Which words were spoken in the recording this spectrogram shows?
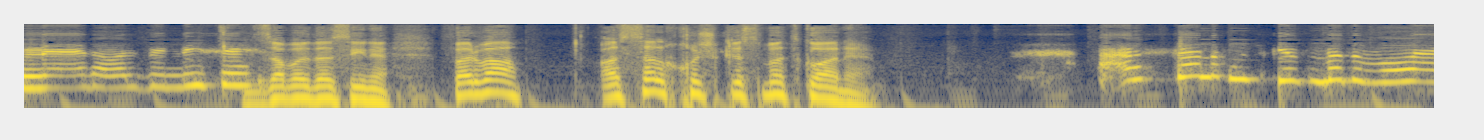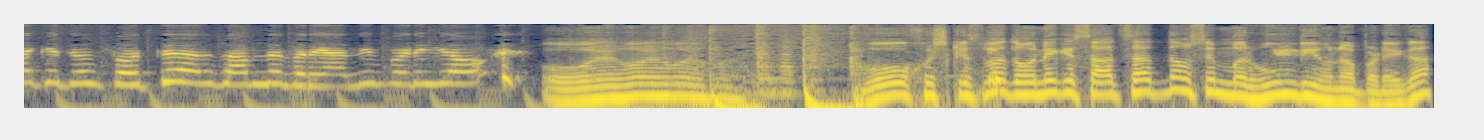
मैं रावलपिंडी से। ज़बरदस्त सीन है। फरवा असल खुशकिस्मत कौन है? असल खुशकिस्मत वो है कि जो सोचे और सामने बिरयानी पड़ी हो। ओए होए होए वो खुशकिस्मत होने के साथ साथ ना उसे मरहूम भी होना पड़ेगा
